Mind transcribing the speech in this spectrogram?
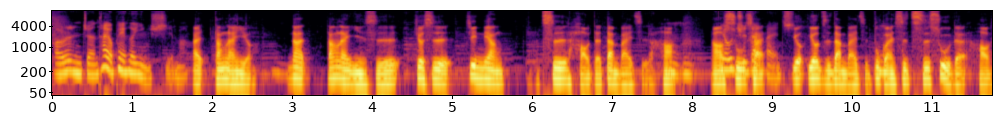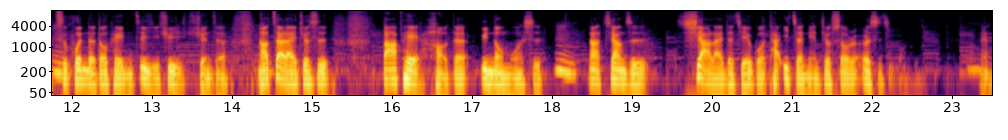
好认真，他有配合饮食吗？哎，当然有。那当然饮食就是尽量吃好的蛋白质哈，嗯嗯然后蔬菜优优质蛋白质，不管是吃素的好、嗯、吃荤的都可以，你自己去选择。然后再来就是搭配好的运动模式，嗯，那这样子下来的结果，他一整年就瘦了二十几公斤。哎、嗯，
